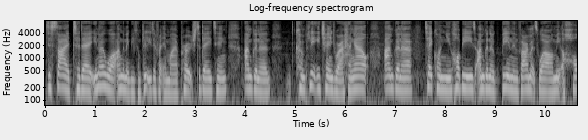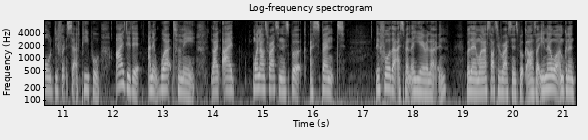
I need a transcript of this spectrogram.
decide today, you know what, I'm going to be completely different in my approach to dating. I'm going to completely change where I hang out. I'm going to take on new hobbies. I'm going to be in environments where I'll meet a whole different set of people. I did it and it worked for me. Like I when I was writing this book, I spent before that I spent a year alone. But then when I started writing this book, I was like, you know what, I'm going to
